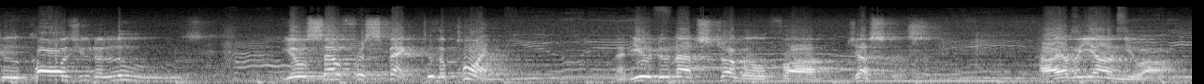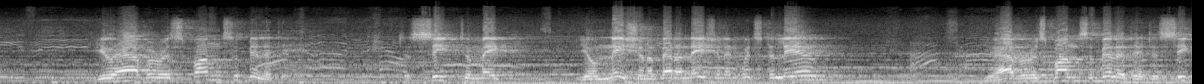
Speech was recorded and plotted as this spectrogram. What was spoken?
to cause you to lose your self-respect to the point that you do not struggle for justice. However young you are, you have a responsibility to seek to make your nation a better nation in which to live you have a responsibility to seek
